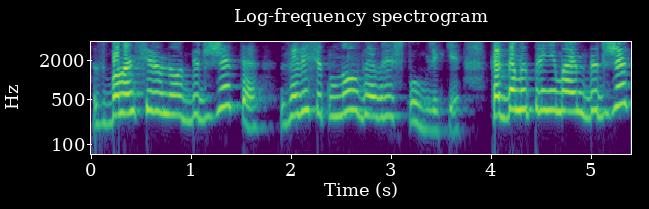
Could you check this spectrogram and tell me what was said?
сбалансированного бюджета зависит многое в республике. Когда мы принимаем бюджет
